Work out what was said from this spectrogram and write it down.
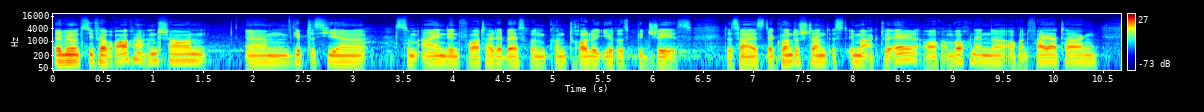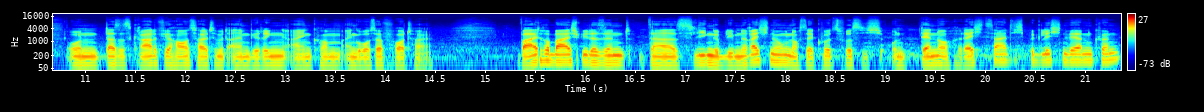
Wenn wir uns die Verbraucher anschauen, ähm, gibt es hier zum einen den Vorteil der besseren Kontrolle ihres Budgets. Das heißt, der Kontostand ist immer aktuell, auch am Wochenende, auch an Feiertagen. Und das ist gerade für Haushalte mit einem geringen Einkommen ein großer Vorteil. Weitere Beispiele sind, dass liegen gebliebene Rechnungen noch sehr kurzfristig und dennoch rechtzeitig beglichen werden können.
